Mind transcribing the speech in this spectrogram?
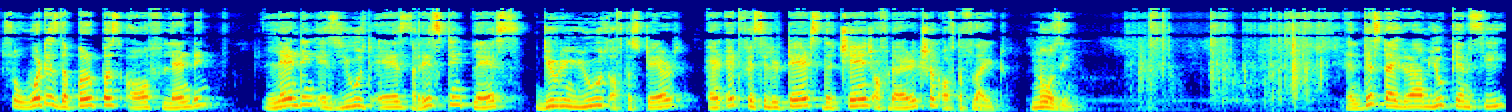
So what is the purpose of landing? Landing is used as a resting place during use of the stairs and it facilitates the change of direction of the flight. Nosing. In this diagram you can see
